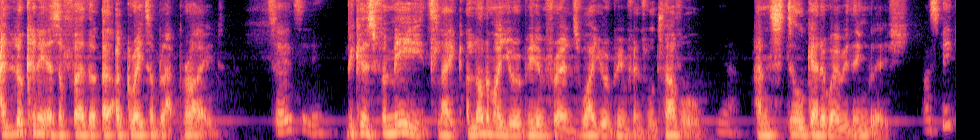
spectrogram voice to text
I look at it as a further, a, a greater black pride. Totally. Because for me, it's like a lot of my European friends, white European friends, will travel Yeah. and still get away with English, I'll speak.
